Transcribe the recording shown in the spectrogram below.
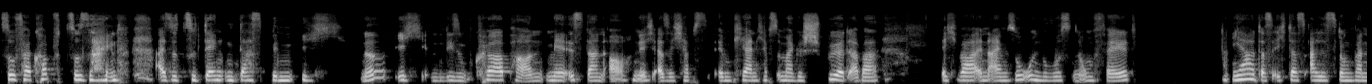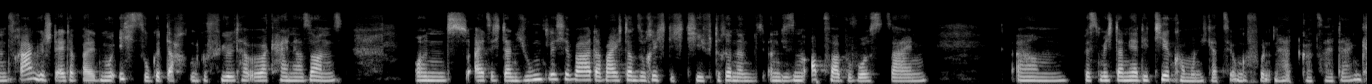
so verkopft zu sein, also zu denken, das bin ich, ne? Ich in diesem Körper und mehr ist dann auch nicht. Also ich habe es im Kern, ich habe es immer gespürt, aber ich war in einem so unbewussten Umfeld, ja, dass ich das alles irgendwann in Frage gestellt habe, weil nur ich so gedacht und gefühlt habe, aber keiner sonst. Und als ich dann Jugendliche war, da war ich dann so richtig tief drin in, in diesem Opferbewusstsein ähm, bis mich dann ja die Tierkommunikation gefunden hat, Gott sei Dank,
